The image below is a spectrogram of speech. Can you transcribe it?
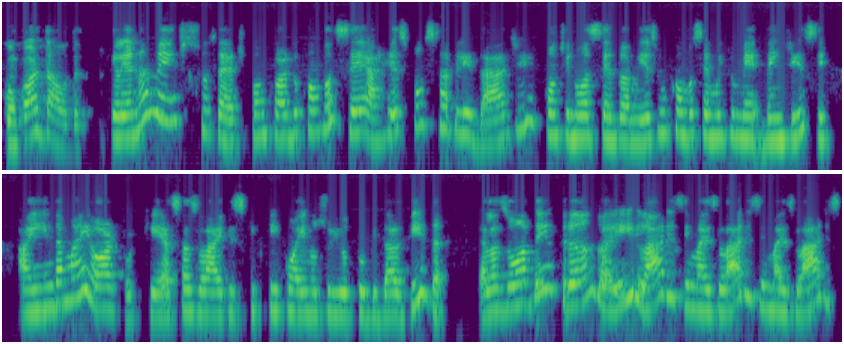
Concorda, Alda? Plenamente, Suzete, concordo com você. A responsabilidade continua sendo a mesma, como você muito bem disse, ainda maior, porque essas lives que ficam aí no YouTube da vida, elas vão adentrando aí lares e mais lares e mais lares,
